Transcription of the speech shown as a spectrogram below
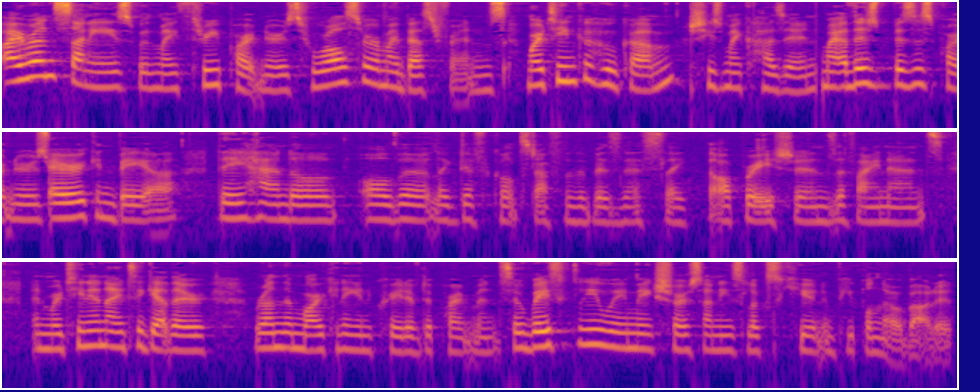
I run Sunnies with my three partners, who are also are my best friends. Martine Cajucom, she's my cousin. My other business partners, Eric and Bea, they handle all the like difficult stuff of the business, like the operations, the finance. And Martine and I together run the marketing and creative department. So basically, we make sure Sunnies looks cute and people know about it.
